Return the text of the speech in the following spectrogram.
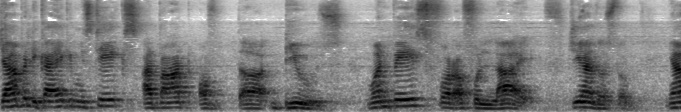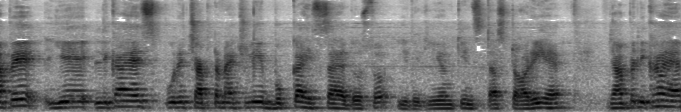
जहाँ पर लिखा है कि mistakes are part of the dues one page for a full life जी हाँ दोस्तों यहाँ पे ये लिखा है इस पूरे चैप्टर में एक्चुअली ये बुक का हिस्सा है दोस्तों। ये देखिए उनकी इंस्टा स्टोरी है। जहाँ पे लिखा है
